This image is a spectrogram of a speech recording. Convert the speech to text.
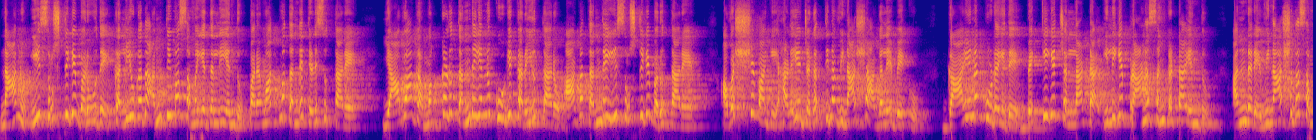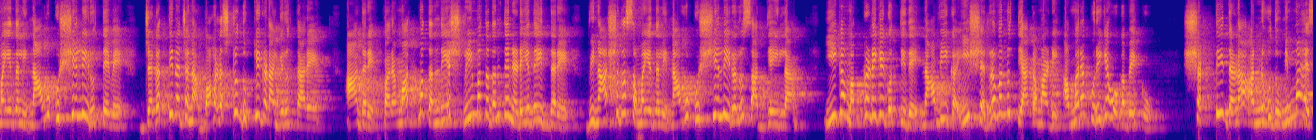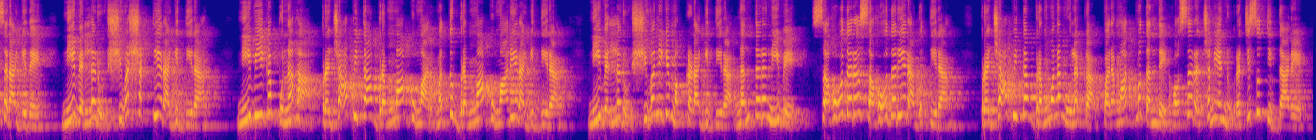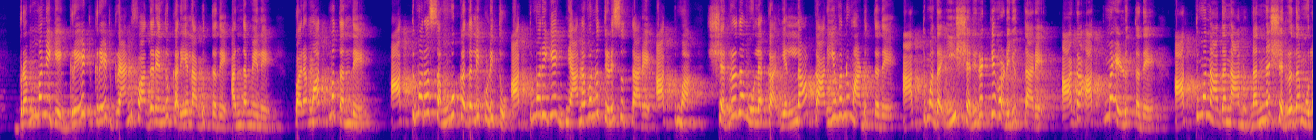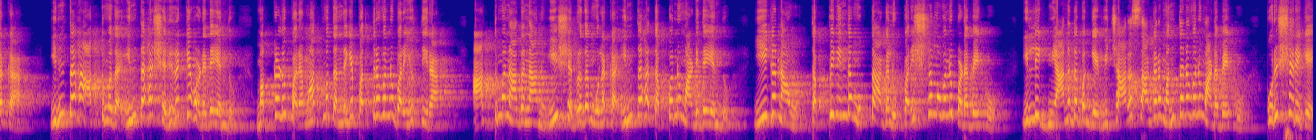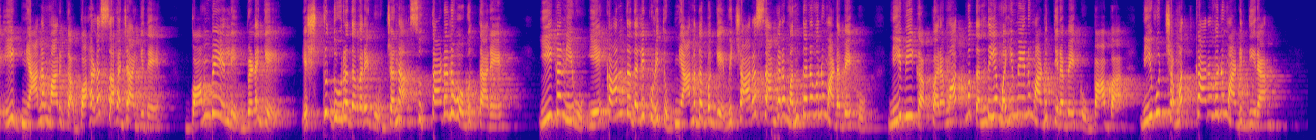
ನಾನು ಈ ಸೃಷ್ಟಿಗೆ ಬರುವುದೇ ಕಲಿಯುಗದ ಅಂತಿಮ ಸಮಯದಲ್ಲಿ ಎಂದು ಪರಮಾತ್ಮ ತಂದೆ ತಿಳಿಸುತ್ತಾರೆ. ಯಾವಾಗ ಮಕ್ಕಳು ತಂದೆಯನ್ನು ಕೂಗಿ ಕರೆಯುತ್ತಾರೋ ಆಗ ತಂದೆ ಈ ಸೃಷ್ಟಿಗೆ ಬರುತ್ತಾರೆ. ಅವಶ್ಯವಾಗಿ ಹಳೆಯ ಜಗತ್ತಿನ ವಿನಾಶ ಆಗಲೇಬೇಕು. ಗಾಯನ ಕೂಡ ಇದೆ. ಬೆಕ್ಕಿಗೆ ಚಲ್ಲಾಟ ಇಲ್ಲಿಗೆ ಪ್ರಾಣ ಸಂಕಟ ಎಂದು. ಅಂದರೆ ವಿನಾಶದ ಸಮಯದಲ್ಲಿ ನಾವು ಖುಷಿಯಲ್ಲಿ ಇರುತ್ತೇವೆ. ಜಗತ್ತಿನ ಜನ ಬಹಳಷ್ಟು ದುಃಖಿಗಳಾಗಿರುತ್ತಾರೆ. ಆದರೆ ಪರಮಾತ್ಮ ತಂದೆಯ ಶ್ರೀಮತದಂತೆ ನಡೆಯದೇ ಇದ್ದರೆ ವಿನಾಶದ ಸಮಯದಲ್ಲಿ ನಾವು ಖುಷಿಯಲ್ಲಿ ಇರಲು ಸಾಧ್ಯ ಇಲ್ಲ. ಈಗ ಮಕ್ಕಳಿಗೆ ಗೊತ್ತಿದೆ, ನಾವೀಗ ಈ ಶರೀರವನ್ನು ತ್ಯಾಗ ಮಾಡಿ ಅಮರಪುರಿಗೆ ಹೋಗಬೇಕು. ಶಕ್ತಿ ದಳ ಅನ್ನುವುದು ನಿಮ್ಮ ಹೆಸರಾಗಿದೆ. ನೀವೆಲ್ಲರೂ ಶಿವಶಕ್ತಿಯರಾಗಿದ್ದೀರಾ? ನೀವೀಗ ಪುನಃ ಪ್ರಜಾಪಿತ ಬ್ರಹ್ಮ ಕುಮಾರ್ ಮತ್ತು ಬ್ರಹ್ಮ ಕುಮಾರಿಯರಾಗಿದ್ದೀರಾ ನೀವೆಲ್ಲರೂ ಶಿವನಿಗೆ ಮಕ್ಕಳಾಗಿದ್ದೀರಾ. ನಂತರ ನೀವೇ ಸಹೋದರ ಸಹೋದರಿಯರಾಗುತ್ತೀರಾ? ಪ್ರಜಾಪಿತ ಬ್ರಹ್ಮನ ಮೂಲಕ ಪರಮಾತ್ಮ ತಂದೆ ಹೊಸ ರಚನೆಯನ್ನು ರಚಿಸುತ್ತಿದ್ದಾರೆ. ಬ್ರಹ್ಮನಿಗೆ ಗ್ರೇಟ್ ಗ್ರೇಟ್ ಗ್ರ್ಯಾಂಡ್ ಫಾದರ್ ಎಂದು ಕರೆಯಲಾಗುತ್ತದೆ. ಅಂದ ಮೇಲೆ ಪರಮಾತ್ಮ ತಂದೆ ಆತ್ಮರ ಸಮ್ಮುಖದಲ್ಲಿ ಕುಳಿತು ಆತ್ಮರಿಗೆ ಜ್ಞಾನವನ್ನು ತಿಳಿಸುತ್ತಾರೆ. ಆತ್ಮ ಶರೀರದ ಮೂಲಕ ಎಲ್ಲಾ ಕಾರ್ಯವನ್ನು ಮಾಡುತ್ತದೆ. ಆತ್ಮದ ಈ ಶರೀರಕ್ಕೆ ಹೊಡೆಯುತ್ತಾರೆ. ಆಗ ಆತ್ಮ ಹೇಳುತ್ತದೆ, ಆತ್ಮನಾದ ನಾನು ನನ್ನ ಶರೀರದ ಮೂಲಕ ಇಂತಹ ಆತ್ಮದ ಇಂತಹ ಶರೀರಕ್ಕೆ ಹೊಡೆದೆ ಎಂದು ಮಕ್ಕಳು ಪರಮಾತ್ಮ ತಂದೆಗೆ ಪತ್ರವನ್ನು ಬರೆಯುತ್ತೀರಾ? ಆತ್ಮನಾದ ನಾನು ಈ ಶರೀರದ ಮೂಲಕ ಇಂತಹ ತಪ್ಪನ್ನು ಮಾಡಿದೆ ಎಂದು ಈಗ ನಾವು ತಪ್ಪಿನಿಂದ ಮುಕ್ತ ಆಗಲು ಪರಿಶ್ರಮವನ್ನು ಪಡಬೇಕು. ಇಲ್ಲಿ ಜ್ಞಾನದ ಬಗ್ಗೆ ವಿಚಾರ ಸಾಗರ ಮಂಥನವನ್ನು ಮಾಡಬೇಕು. ಪುರುಷರಿಗೆ ಈ ಜ್ಞಾನ ಮಾರ್ಗ ಬಹಳ ಸಹಜ ಆಗಿದೆ. ಬಾಂಬೆಯಲ್ಲಿ ಬೆಳಗ್ಗೆ ಎಷ್ಟು ದೂರದವರೆಗೂ ಜನ ಸುತ್ತಾಡಲು ಹೋಗುತ್ತಾರೆ? ಈಗ ನೀವು ಏಕಾಂತದಲ್ಲಿ ಕುಳಿತು ಜ್ಞಾನದ ಬಗ್ಗೆ ವಿಚಾರ ಸಾಗರ ಮಂಥನವನ್ನು ಮಾಡಬೇಕು. ನೀವೀಗ ಪರಮಾತ್ಮ ತಂದೆಯ ಮಹಿಮೆಯನ್ನು ಮಾಡುತ್ತಿರಬೇಕು. ಬಾಬಾ, ನೀವು ಚಮತ್ಕಾರವನ್ನು ಮಾಡಿದ್ದೀರಾ?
